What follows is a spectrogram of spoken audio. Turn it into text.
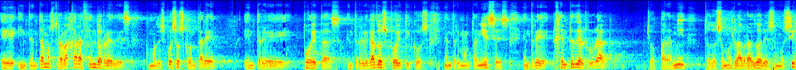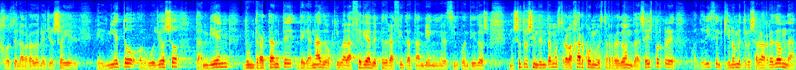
eh, intentamos trabajar haciendo redes, como después os contaré, entre poetas, entre legados poéticos, entre montañeses, entre gente del rural, yo, para mí, todos somos labradores, somos hijos de labradores. Yo soy el, nieto orgulloso también de un tratante de ganado que iba a la feria de Pedrafita también en el 52. Nosotros intentamos trabajar con nuestra redonda. ¿Sabéis por qué? Cuando dicen kilómetros a la redonda,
